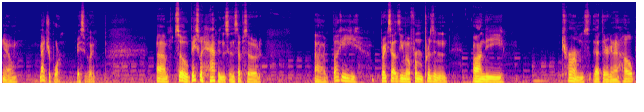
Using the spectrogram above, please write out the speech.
you know, Madripoor, basically. Um, so basically, what happens in this episode? Uh, Bucky breaks out Zemo from prison on the terms that they're going to help,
